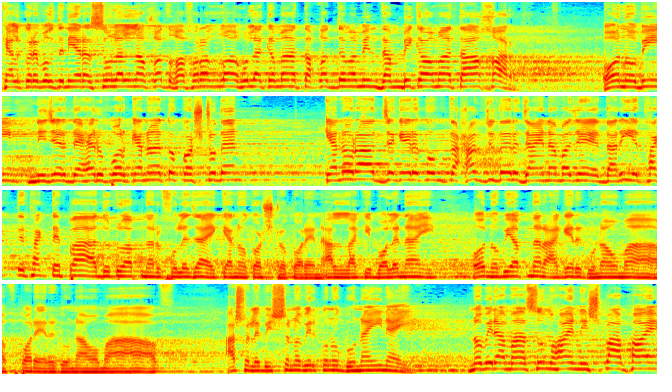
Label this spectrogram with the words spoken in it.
খেয়াল করে বলতেন, ইয়া রাসূলুল্লাহ, কদ গফারাল্লাহু লাকা মা তাকদ্দামা মিন যামবিকা ওয়া মা ও নবী, নিজের দেহের উপর কেন এত কষ্ট দেন? কেন রাত জেগে এরকম তাহাজ্জুদের জায়নামাজে দাঁড়িয়ে থাকতে থাকতে পা দুটো আপনার ফুলে যায়? কেন কষ্ট করেন? আল্লাহ কি বলে নাই? ও নবী, আপনার আগের গুনাও মাফ, পরের গুনাও মাফ। আসলে বিশ্বনবীর কোনো গুনাই নাই। নবীরা মাসুম হয়, নিষ্পাপ হয়।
